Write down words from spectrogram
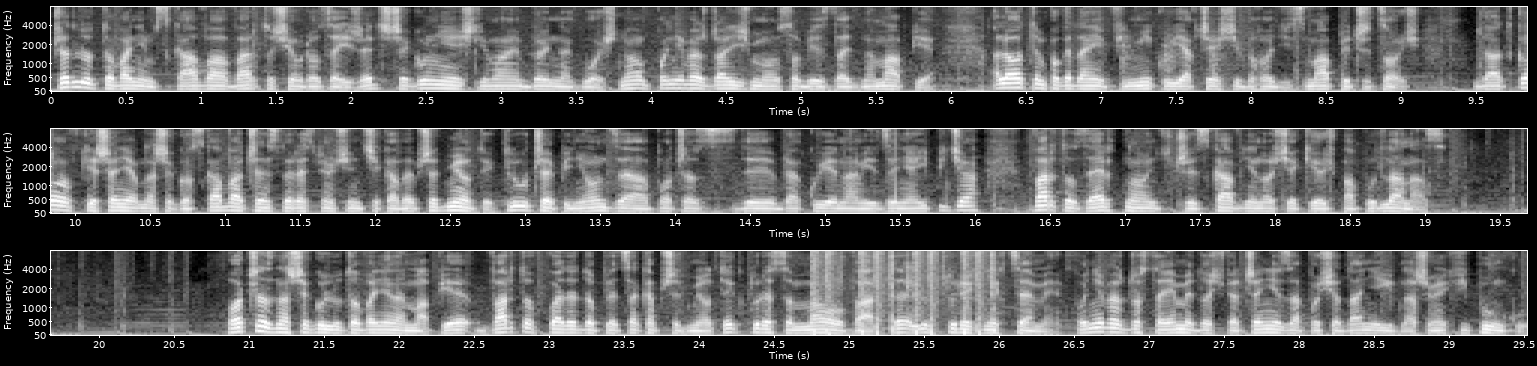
Przed lutowaniem skawa warto się rozejrzeć, szczególnie jeśli mamy broń na głośno, ponieważ daliśmy o sobie zdać na mapie, ale o tym pogadanie w filmiku jak częściej wychodzić z mapy czy coś. Dodatkowo w kieszeniach naszego skawa często respią się ciekawe przedmioty, klucze, pieniądze, a podczas gdy brakuje nam jedzenia i picia, warto zerknąć czy skaw nie nosi jakiegoś papu dla nas. Podczas naszego lutowania na mapie warto wkładać do plecaka przedmioty, które są mało warte lub których nie chcemy, ponieważ dostajemy doświadczenie za posiadanie ich w naszym ekwipunku.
